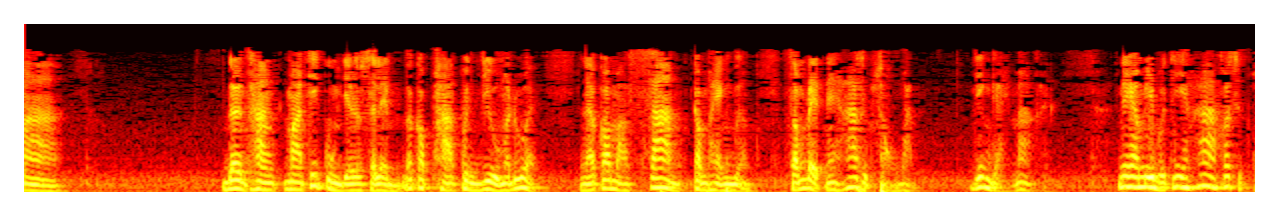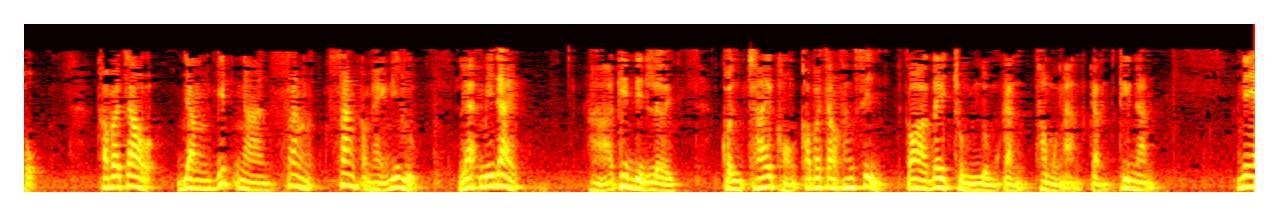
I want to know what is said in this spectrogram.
มาเดินทางมาที่กรุงเยรูซาเล็ม แล้วก็พาคนยิวมาด้วย แล้วก็มาสร้างกำแพงเมืองสำเร็จในห้าสิบสองวัน ยิ่งใหญ่มากเลย ในฮามีบทที่ห้าข้อสิบหกข้าพเจ้ายังยึดงานสร้างสร้างกำแพงนี้อยู่ และมิได้หาที่ดินเลย คนใช้ของข้าพเจ้าทั้งสิ้น ก็ได้ชุมนุมกันทำงานกันที่นั่น เนี่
